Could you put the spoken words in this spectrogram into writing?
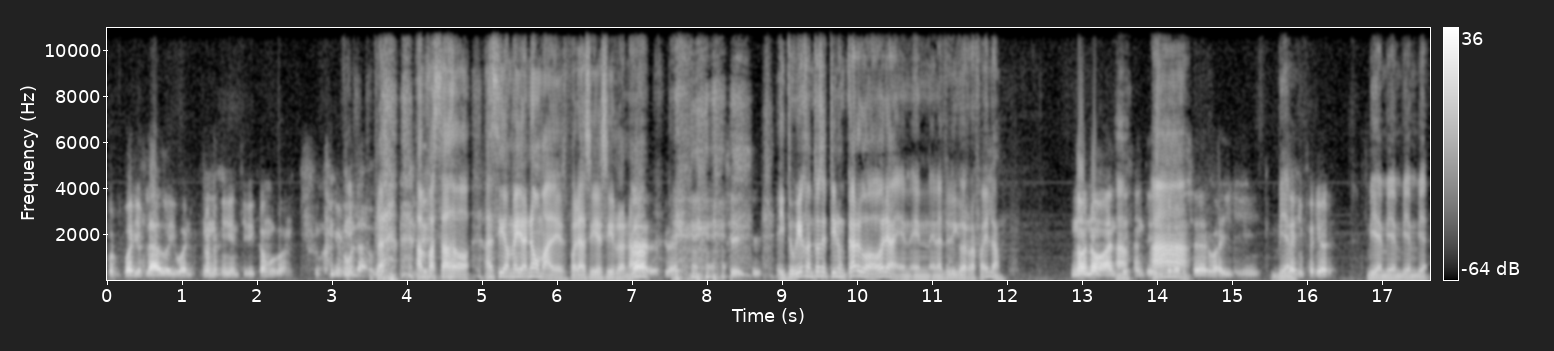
por, varios lados y bueno, no nos identificamos con, con ningún lado. Claro, han pasado, han sido medio nómades, por así decirlo, ¿no? Claro, claro. Sí, sí. ¿Y tu viejo entonces tiene un cargo ahora en, en, Atlético de Rafaela? No, no, antes, ah. antes de la ah. reserva y, las inferiores. Bien, bien, bien, bien.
